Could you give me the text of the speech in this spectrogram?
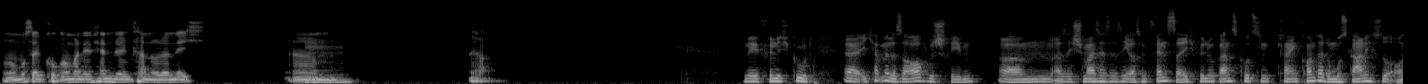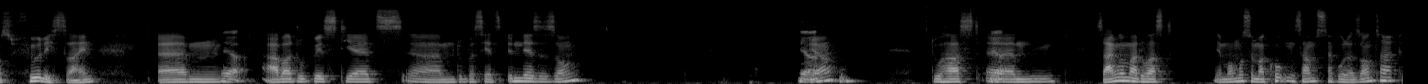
Und man muss halt gucken, ob man den handeln kann oder nicht. Ähm, mhm. Ja. Nee, finde ich gut. Äh, ich habe mir das auch aufgeschrieben. Ähm, also ich schmeiße das jetzt nicht aus dem Fenster. Ich will nur ganz kurz einen kleinen Konter. Du musst gar nicht so ausführlich sein. Ähm, ja. Aber du bist jetzt, ähm, du bist jetzt in der Saison. Ja. ja? Du hast, ja. ähm, sagen wir mal, du hast, ja, man muss ja mal gucken, Samstag oder Sonntag.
